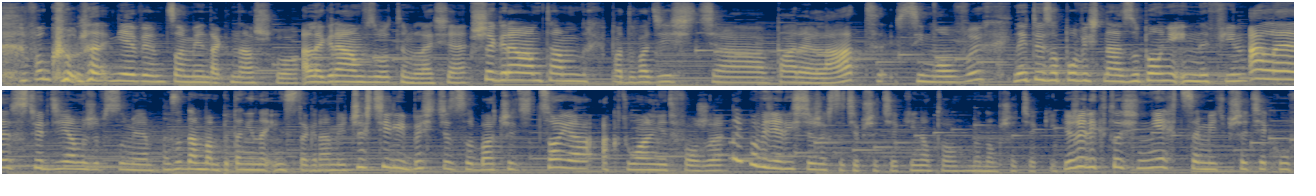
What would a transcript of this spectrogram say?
w ogóle nie wiem, co mnie tak naszło, ale grałam w Złotym Lesie. Przegrałam tam chyba 20 parę lat simowych. No i to jest opowieść na zupełnie inny film, ale stwierdziłam, że w sumie zadam wam pytanie na Instagramie, czy chcielibyście zobaczyć, co ja aktualnie tworzę. No i powiedzieliście, że chcecie przecieki, no to będą przecieki. Jeżeli ktoś nie chce mieć przecieków,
